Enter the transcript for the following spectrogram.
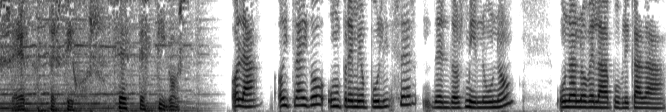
Sed testigos. Sed testigos. Hola, hoy traigo un premio Pulitzer del 2001, una novela publicada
